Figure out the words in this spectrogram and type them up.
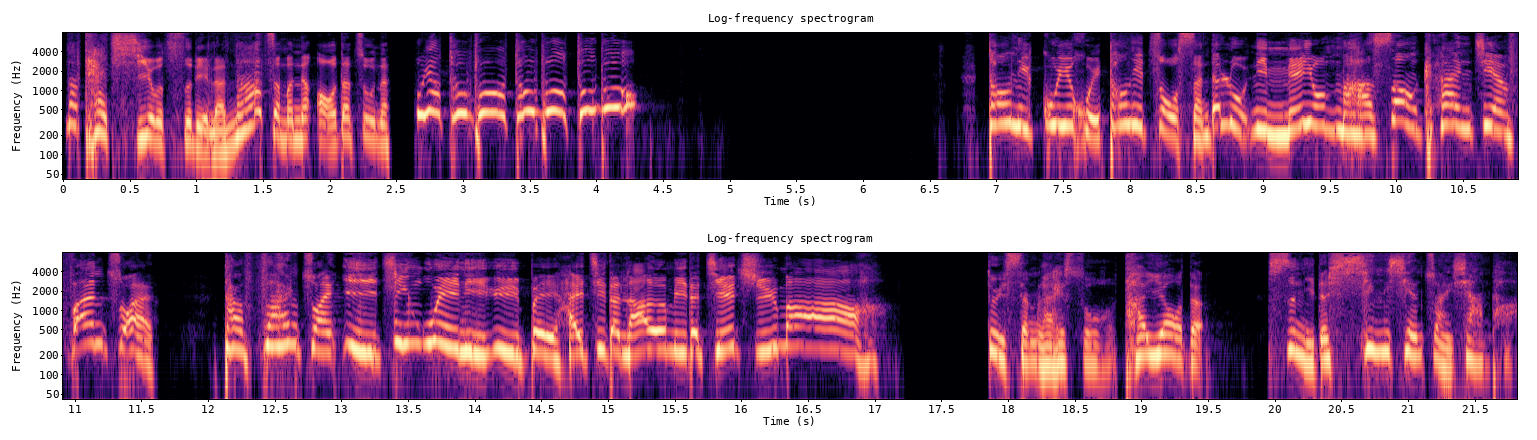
那太岂有此理了！那怎么能熬得住呢？我要突破，突破，突破！当你归回，当你走神的路，你没有马上看见翻转，但翻转已经为你预备。还记得拿尔米的结局吗？对神来说，他要的是你的心先转向他。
